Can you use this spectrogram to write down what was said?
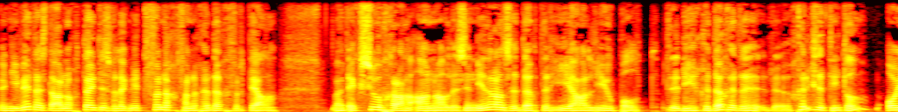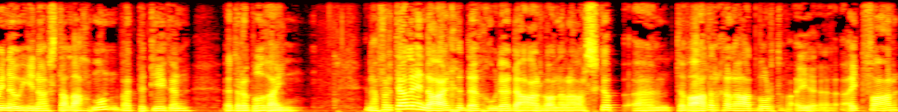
En jy weet as daar nog tyd is, wil ek net vinnig van 'n gedig vertel wat ek so graag aanhaal. Dis 'n Nederlandse digter, J.H. Leopold. Die, gedig het 'n Griekse titel, Oinou Stalagmon, wat beteken 'n druppel wyn. En dan vertel hy in daai gedig hoe dat daar wanneer haar skip um, te water gelaat word uh, uitvaar,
